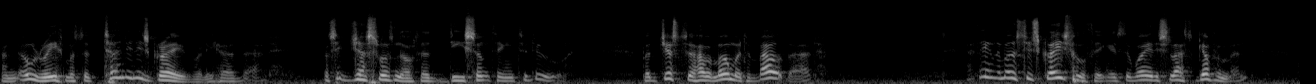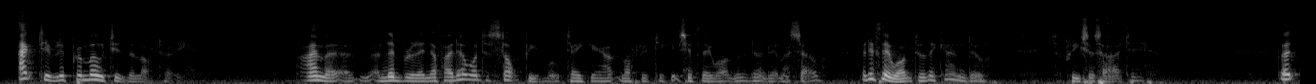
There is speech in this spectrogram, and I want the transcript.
And old Reith must have turned in his grave when he heard that, because it just was not a decent thing to do. But just to have a moment about that, I think the most disgraceful thing is the way this last government actively promoted the lottery. I'm a, a liberal enough, I don't want to stop people taking out lottery tickets if they want them. I don't do it myself. But if they want to, they can do. It's a free society. But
